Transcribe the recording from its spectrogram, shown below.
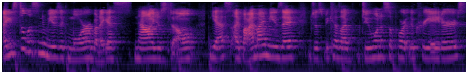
I used to listen to music more, but I guess now I just don't. Yes, I buy my music just because I do want to support the creators,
